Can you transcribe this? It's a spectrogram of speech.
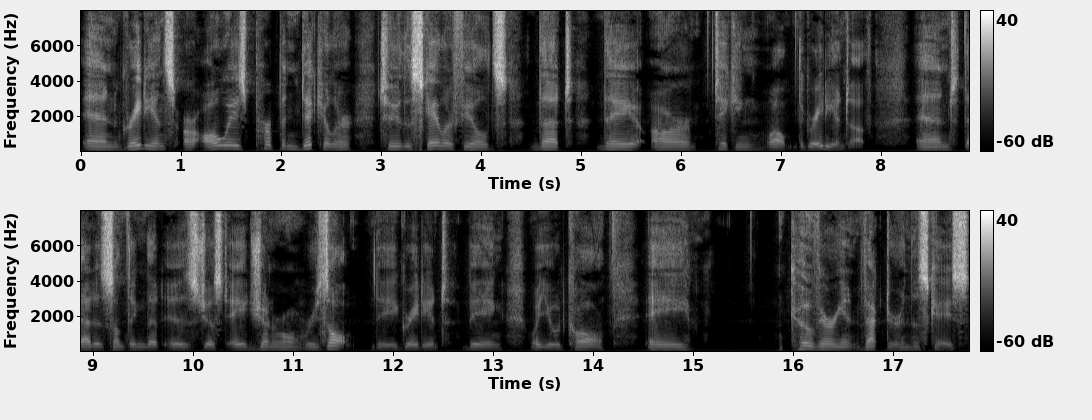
And gradients are always perpendicular to the scalar fields that they are taking, well, the gradient of. And that is something that is just a general result. The gradient being what you would call a covariant vector in this case,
